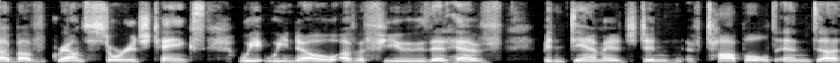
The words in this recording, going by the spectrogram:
above ground storage tanks. We, we know of a few that have been damaged and have toppled. And uh,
